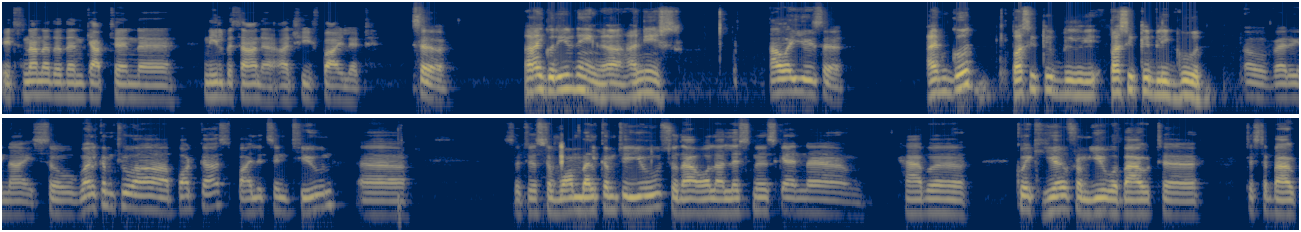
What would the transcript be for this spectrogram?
it's none other than Captain uh, Neil Basana, our chief pilot. Sir, Hi, good evening, uh, Anish. how are you, sir? I'm good, positively, positively good. Oh, very nice. So, welcome to our podcast, Pilots in Tune. Uh, so, just a warm welcome to you so that all our listeners can um, have a quick hear from you about uh, just about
